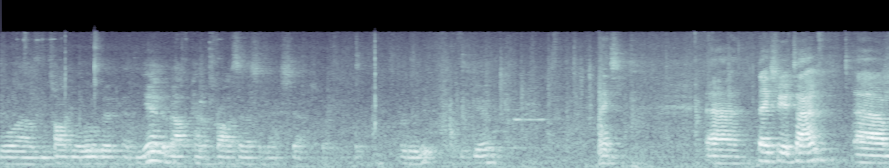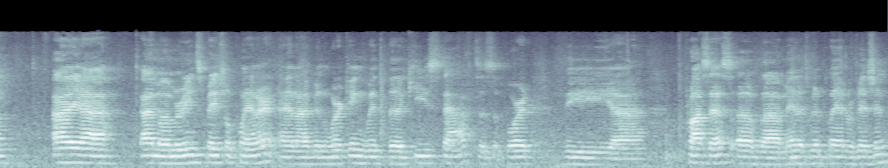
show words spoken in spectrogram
we'll uh, be talking a little bit at the end about kind of process and next steps. But the week, again, Thanks. Uh, Thanks for your time. Um, I, uh, I'm a marine spatial planner, and I've been working with the Keys staff to support the uh, process of uh, management plan revision.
